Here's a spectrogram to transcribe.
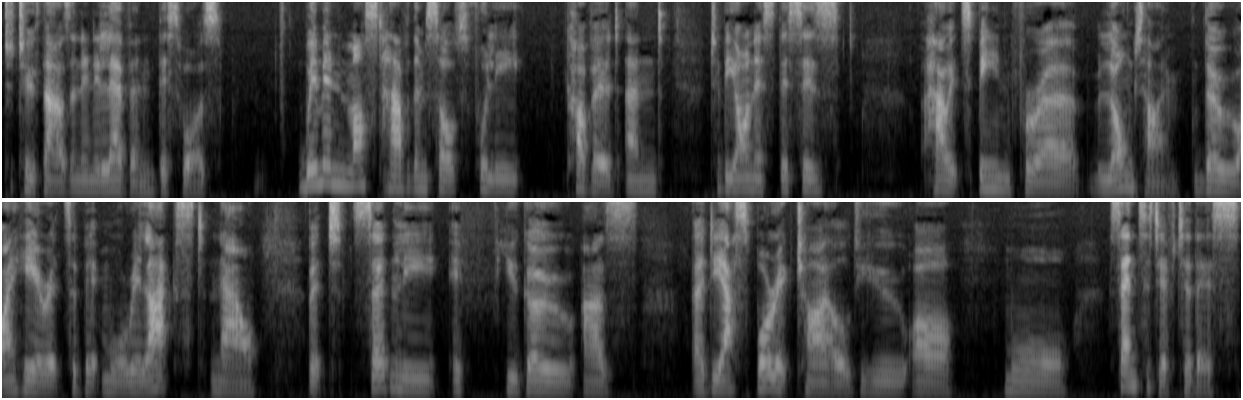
to 2011. This was. Women must have themselves fully covered, and to be honest, this is how it's been for a long time, though I hear it's a bit more relaxed now. But certainly, if you go as a diasporic child, you are more sensitive to this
